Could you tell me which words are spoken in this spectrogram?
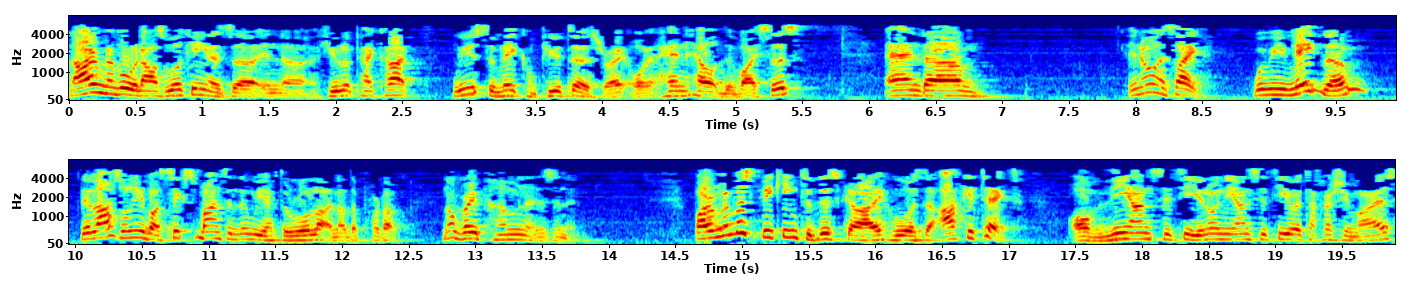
Now I remember when I was working as a, in a Hewlett Packard, we used to make computers, right, or handheld devices. And, um, you know, it's like, when we make them, they last only about six months and then we have to roll out another product. Not very permanent, isn't it? But I remember speaking to this guy who was the architect of Ngee Ann City. You know Ngee Ann City where Takashimaya is?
